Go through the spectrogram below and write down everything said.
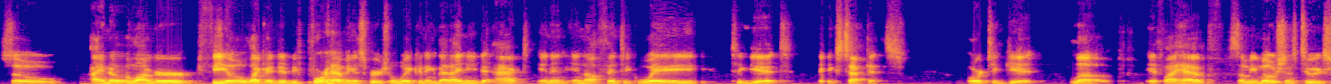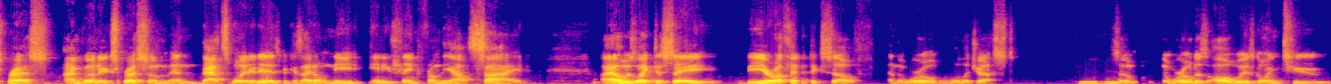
So I no longer feel like I did before having a spiritual awakening that I need to act in an inauthentic way to get acceptance or to get love if I have some emotions to express, I'm going to express them, and that's what it is because I don't need anything from the outside. I always like to say, be your authentic self, and the world will adjust. Mm-hmm. So the world is always going to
